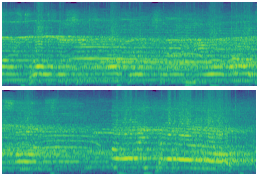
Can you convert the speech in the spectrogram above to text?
This evening after a two-year absence. Michael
